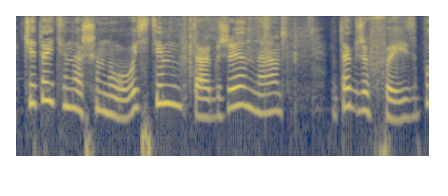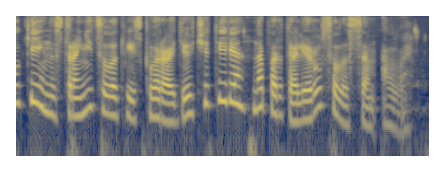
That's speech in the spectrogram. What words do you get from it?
Читайте наши новости также на также в Фейсбуке и на странице Латвийского радио 4 на портале РусЛСМ ЛВ.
